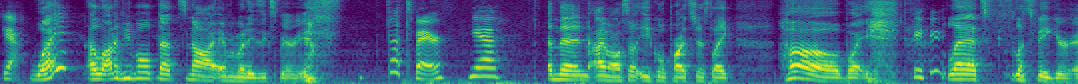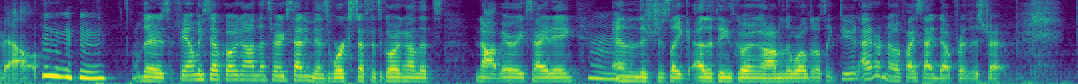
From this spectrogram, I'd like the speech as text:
Yeah. What? A lot of people, that's not everybody's experience. That's fair. Yeah. And then I'm also equal parts just like, oh boy, let's let's figure it out. there's family stuff going on that's very exciting. There's work stuff that's going on that's not very exciting. Hmm. And then there's just like other things going on in the world. And I was like, dude, I don't know if I signed up for this trip.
